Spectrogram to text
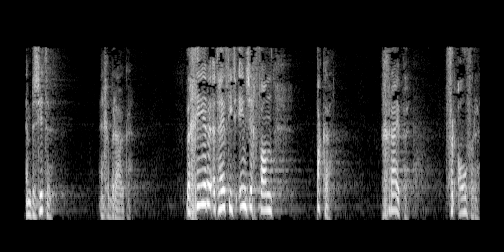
en bezitten en gebruiken. Begeren, het heeft iets in zich van pakken, grijpen, veroveren.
